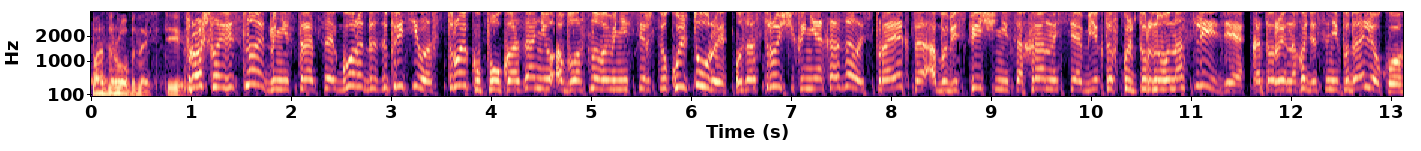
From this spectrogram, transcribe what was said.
Подробности. Прошлой весной администрация города запретила стройку по указанию областного министерства культуры. У застройщика не оказалось проекта об обеспечении сохранности объектов культурного наследия, которые находятся неподалеку.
